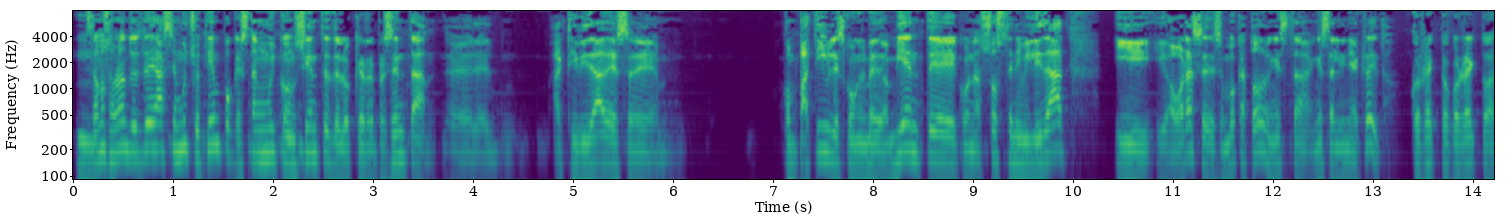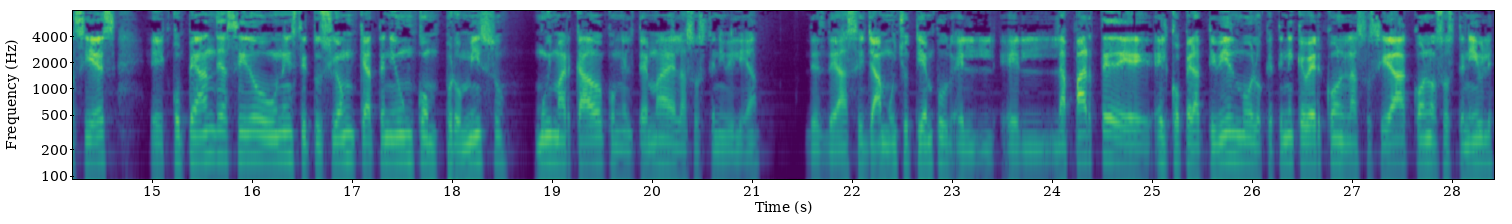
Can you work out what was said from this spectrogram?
Mm. Estamos hablando desde hace mucho tiempo que están muy conscientes de lo que representa eh, actividades eh, compatibles con el medio ambiente, con la sostenibilidad, y, y, ahora se desemboca todo en esta, en esta línea de crédito. Correcto, correcto, así es. Eh, Copeande ha sido una institución que ha tenido un compromiso muy marcado con el tema de la sostenibilidad. Desde hace ya mucho tiempo, el, el, la parte del el cooperativismo, lo que tiene que ver con la sociedad, con lo sostenible,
